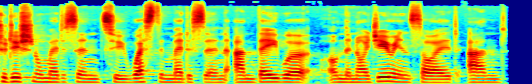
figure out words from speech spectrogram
traditional medicine to Western medicine, and they were on the Nigerian side, and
